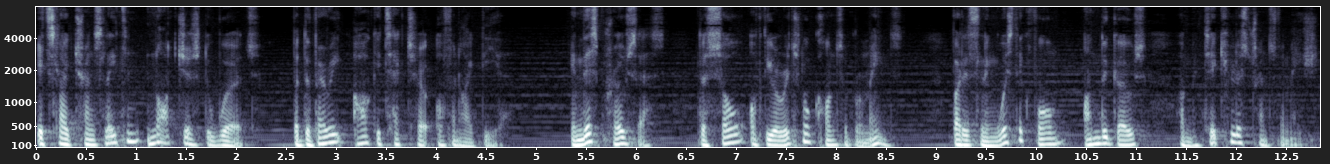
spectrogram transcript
It's like translating not just the words, but the very architecture of an idea. In this process, the soul of the original concept remains, but its linguistic form undergoes a meticulous transformation.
